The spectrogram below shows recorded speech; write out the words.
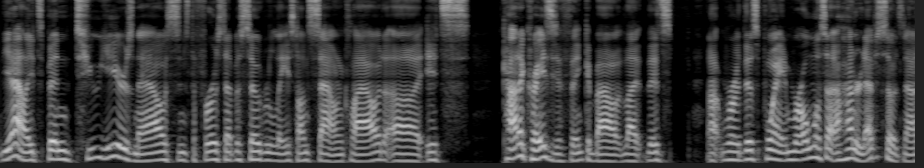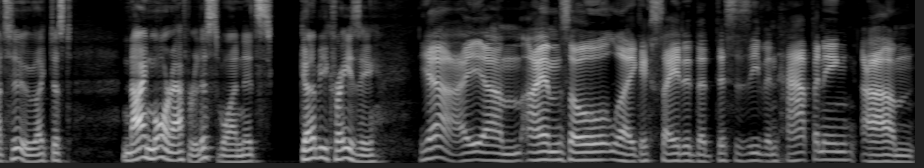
yeah, it's been two years now since the first episode released on SoundCloud. Uh, it's kind of crazy to think about. Like, it's uh, we're at this point, and we're almost at 100 episodes now too. Like, just nine more after this one. It's gonna be crazy. yeah, I um I am so like excited that this is even happening. Um,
